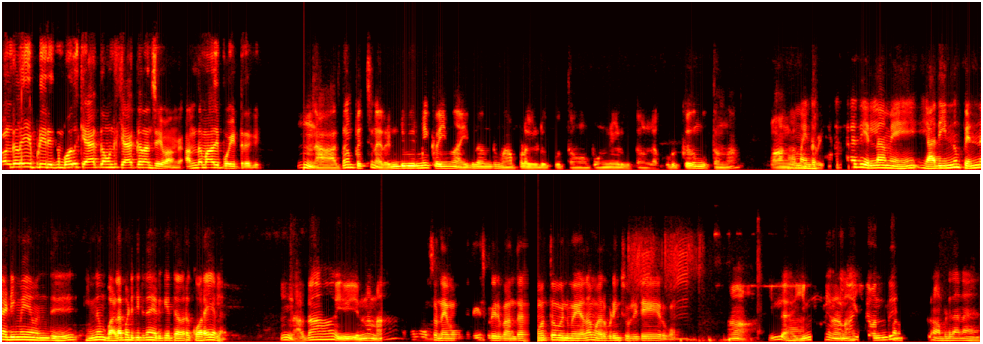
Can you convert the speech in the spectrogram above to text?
இவங்களே இப்படி இருக்கும்போது கேட்கவங்க கேட்க தான் செய்வாங்க. அந்த மாதிரி போயிட்டு இருக்கு ம் அதான் பிரச்சனை. ரெண்டு பேருமே கிரைம் தான். இதுல வந்து மாப்பிள்ளை வீடு குத்தம் பொண்ணு வீடு குத்தம் இல்ல. கொடுக்கறதும் குத்தம் தான். கொடுக்கறது எல்லாமே அது இன்னும் பெண் அடிமையை வந்து இன்னும் பலப்படுத்திட்டு தான் இருக்கே தவிர குறையல. ம் அதான் என்னன்னா சொன்னேன் சொல்லியிருப்பேன். அந்த சமத்துவமின்மையை தான் மறுபடியும் சொல்லிட்டே இருக்கும். ஆ இல்ல. இன்னும் என்னன்னா இது வந்து கொடுக்கணும் அப்படிதானே?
